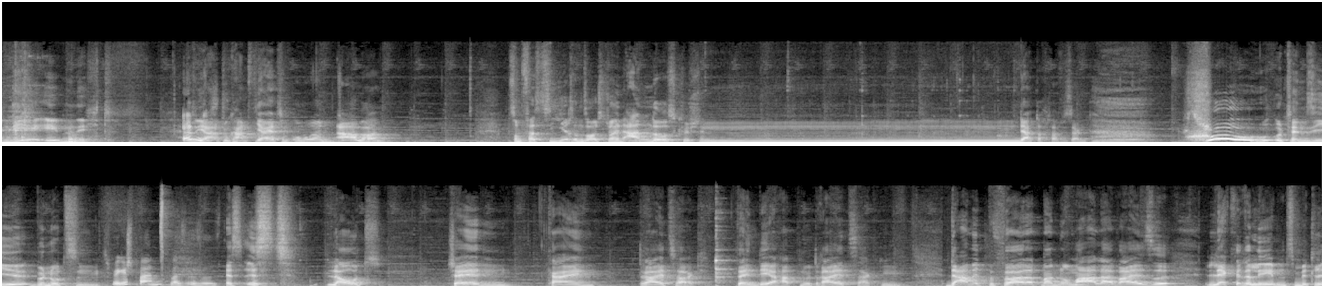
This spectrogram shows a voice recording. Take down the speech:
Nee, eben nicht. Also ja, du kannst ja jetzt zum Umrühren, aber zum Verzieren sollst du ein anderes Küchen. Ja, doch, darf ich sagen. Puh, Utensil benutzen. Ich bin gespannt. Was ist es? Es ist laut Sheldon kein Dreizack, denn der hat nur drei Zacken. Damit befördert man normalerweise leckere Lebensmittel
